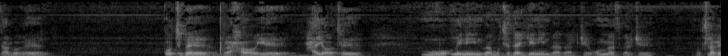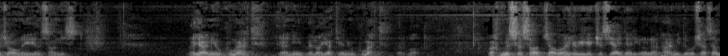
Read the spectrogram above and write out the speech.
در واقع قطب رهای حیات مؤمنین و متدینین و بلکه امت بلکه مطلق جامعه انسانی است. و یعنی حکومت یعنی ولایت یعنی حکومت در واقع. وقت مثل ساد جواهر بگه کسی اگر اینو نفهمیده باشه اصلا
